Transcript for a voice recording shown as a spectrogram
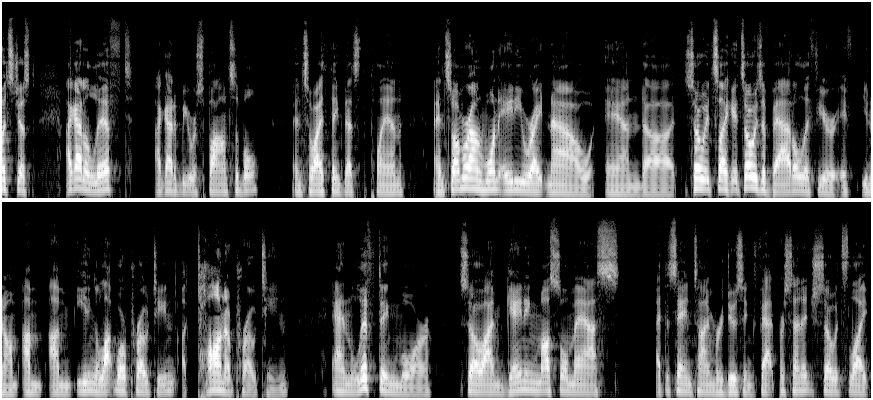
it's just, I got to lift. I got to be responsible. And so I think that's the plan. And so I'm around 180 right now. And uh, so it's like, it's always a battle if you're, if, you know, I'm, I'm, I'm eating a lot more protein, a ton of protein, and lifting more. So I'm gaining muscle mass at the same time reducing fat percentage. So it's like,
